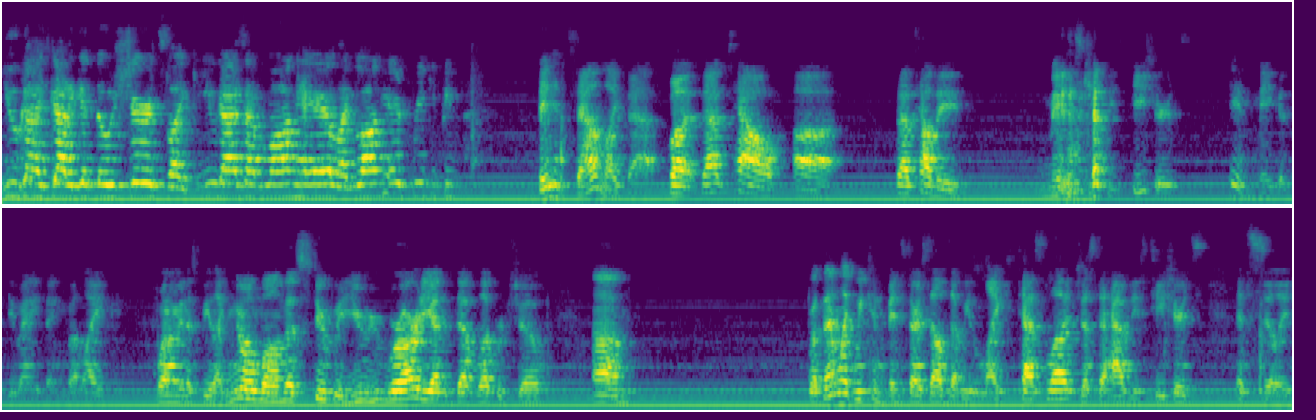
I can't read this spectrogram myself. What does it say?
you guys gotta get those shirts, like you guys have long hair, like long haired freaky people. They didn't sound like that, but that's how uh, that's how they made us get these t-shirts. They didn't make us do anything, but like what am I gonna be like, no mom, that's stupid. You we're already at the Def Leppard show. Um, but then like we convinced ourselves that we liked Tesla just to have these T-shirts. It's silly.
